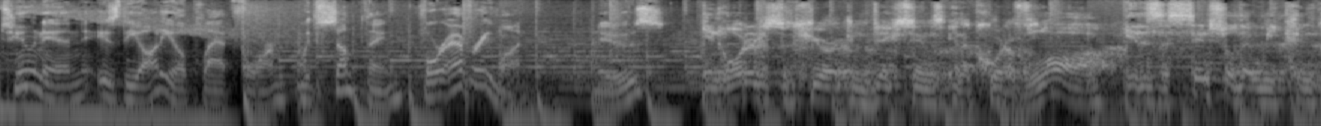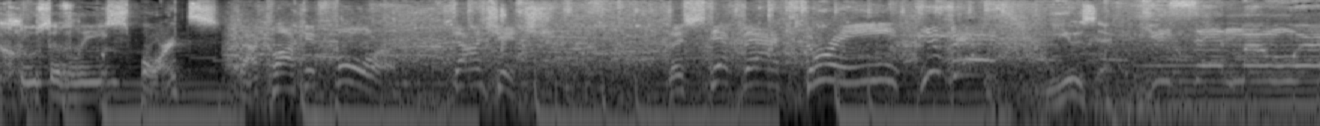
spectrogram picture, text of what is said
TuneIn is the audio platform with something for everyone. News. In order to secure convictions in a court of law, it is essential that we conclusively. Sports. Got clock at four. Doncic. The step back three. You bet. Music. You set my world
